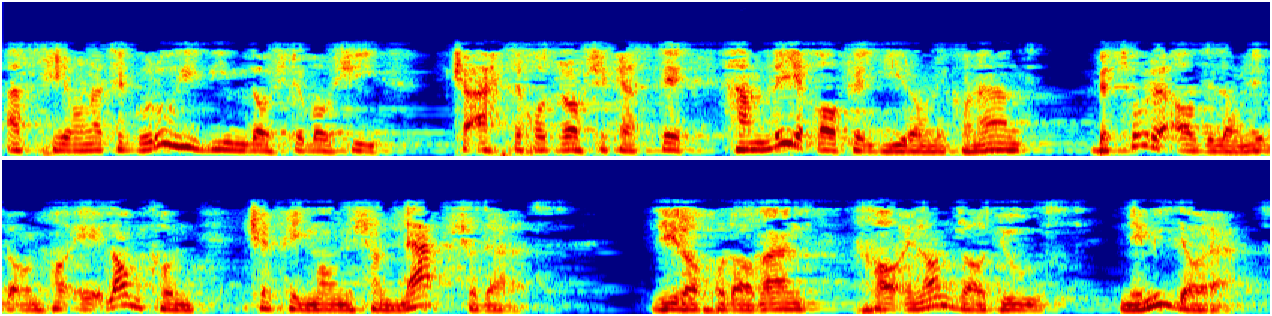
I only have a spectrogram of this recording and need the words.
از خیانت گروهی بیم داشته باشی که عهد خود را شکسته حمله قافل گیرانه کنند به طور عادلانه به آنها اعلام کن که پیمانشان لغو شده است. زیرا خداوند خائنان را دوست نمیدارد.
